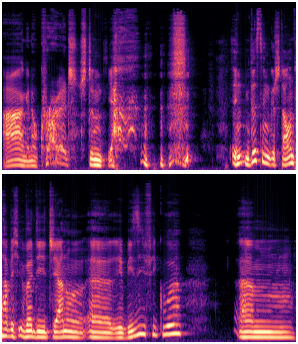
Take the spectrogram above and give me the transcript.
Ah, genau, Quaritch, stimmt, ja. Ein bisschen gestaunt habe ich über die Giano äh, Ribisi-Figur. Ähm,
